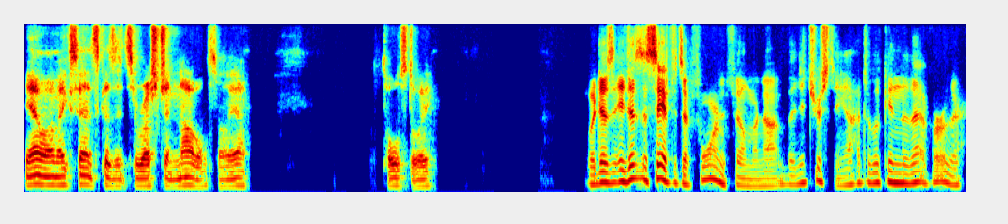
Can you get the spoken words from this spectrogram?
yeah, well, it makes sense because it's a Russian novel. So yeah, Tolstoy. Well, it doesn't it doesn't say if it's a foreign film or not, but interesting. I'll have to look into that further.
